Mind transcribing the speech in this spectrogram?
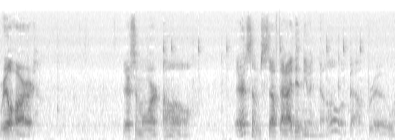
Real hard. There's some more. Oh. There's some stuff that I didn't even know about, bro.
